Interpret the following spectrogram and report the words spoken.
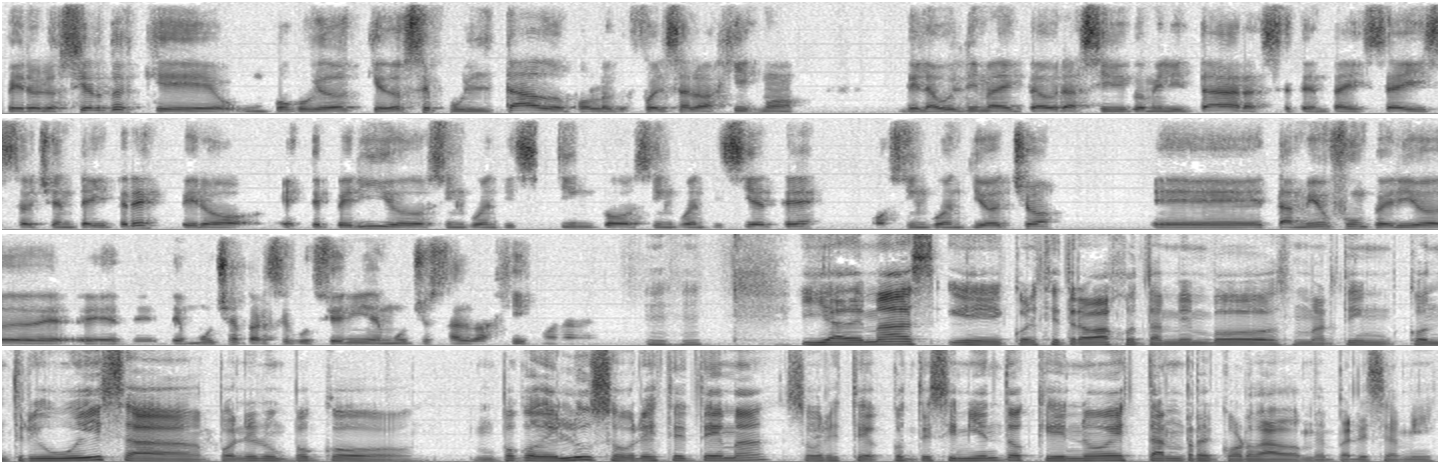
pero lo cierto es que un poco quedó, sepultado por lo que fue el salvajismo de la última dictadura cívico-militar, 76-83, pero este periodo 55-57 o 58 eh, también fue un periodo de, mucha persecución y de mucho salvajismo también. Y además, eh, con este trabajo también vos, Martín, contribuís a poner un poco un poco de luz sobre este tema, sobre este acontecimiento que no es tan recordado, me parece a mí,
